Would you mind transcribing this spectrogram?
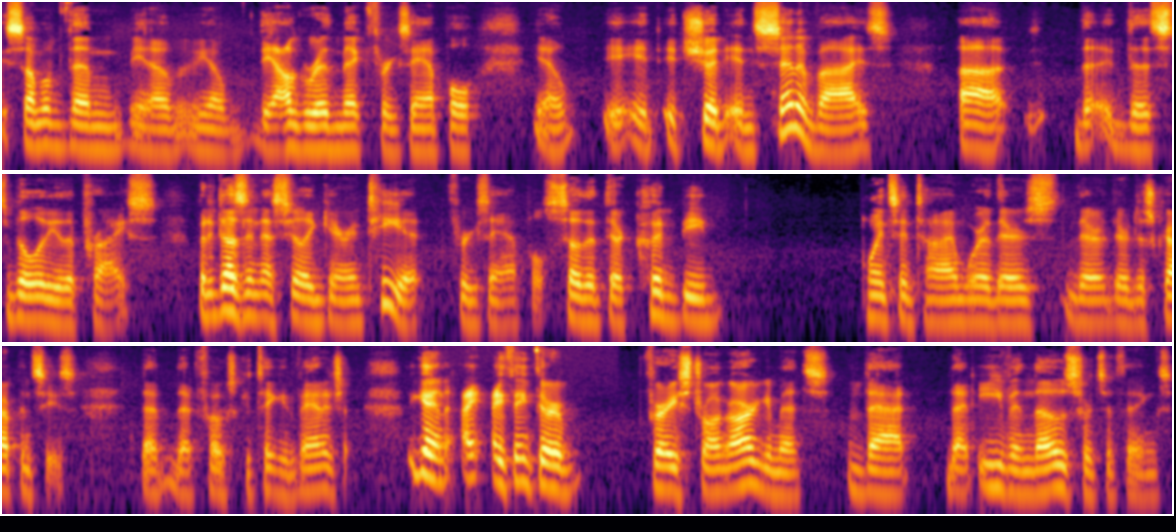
some of them, you know, you know, the algorithmic, for example, you know, it, it should incentivize uh, the the stability of the price, but it doesn't necessarily guarantee it. For example, so that there could be points in time where there's there there are discrepancies that that folks could take advantage of. Again, I, I think there are very strong arguments that that even those sorts of things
